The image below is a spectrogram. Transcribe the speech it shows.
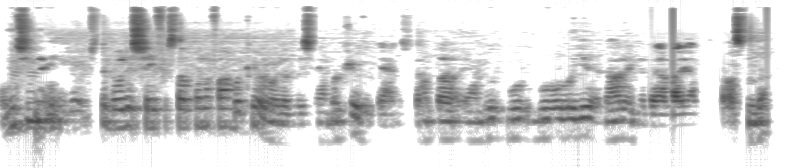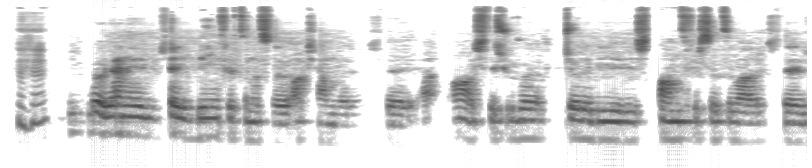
Onun için de işte böyle şey fırsatlarına falan bakıyorum arada işte. Yani bakıyorduk yani işte hatta yani bu, bu, bu olayı Lara ile beraber yaptık aslında. Hı hı. Böyle hani şey beyin fırtınası akşamları işte aa işte şurada şöyle bir işte, fund fırsatı var işte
